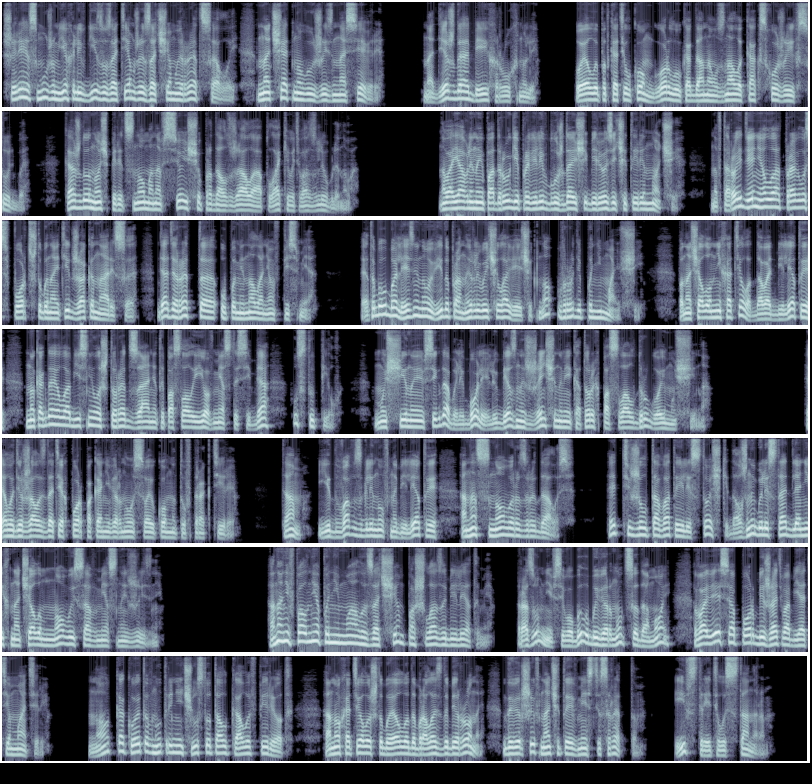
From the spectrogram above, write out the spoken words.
Ширея с мужем ехали в Гизу за тем же, зачем и Ред с Эллой — начать новую жизнь на севере. Надежды обеих рухнули. У Эллы подкатил ком к горлу, когда она узнала, как схожи их судьбы. Каждую ночь перед сном она все еще продолжала оплакивать возлюбленного. Новоявленные подруги провели в блуждающей березе четыре ночи. На второй день Элла отправилась в порт, чтобы найти Джака Нариса. Дядя Ретта упоминал о нем в письме. Это был болезненного вида пронырливый человечек, но вроде понимающий. Поначалу он не хотел отдавать билеты, но когда Элла объяснила, что Ред занят и послал ее вместо себя, уступил. Мужчины всегда были более любезны с женщинами, которых послал другой мужчина. Элла держалась до тех пор, пока не вернулась в свою комнату в трактире. Там, Едва взглянув на билеты, она снова разрыдалась. Эти желтоватые листочки должны были стать для них началом новой совместной жизни. Она не вполне понимала, зачем пошла за билетами. Разумнее всего было бы вернуться домой, во весь опор бежать в объятия матери. Но какое-то внутреннее чувство толкало вперед, оно хотело, чтобы Элла добралась до Бероны, довершив начатое вместе с Реттом, и встретилась с Таннером.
